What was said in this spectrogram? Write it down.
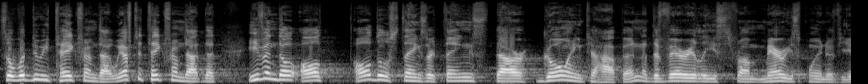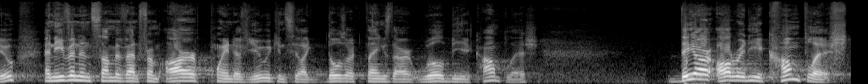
So, what do we take from that? We have to take from that that even though all, all those things are things that are going to happen, at the very least from Mary's point of view, and even in some event from our point of view, we can see like those are things that are, will be accomplished. They are already accomplished.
